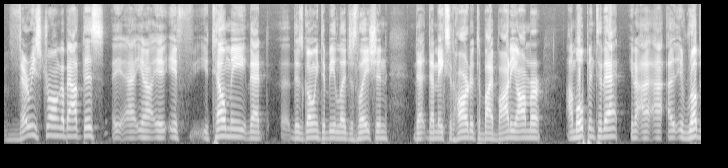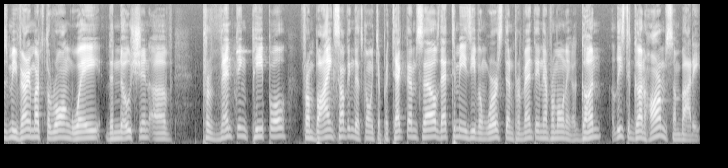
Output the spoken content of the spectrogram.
very strong about this. Uh, you know, if you tell me that there's going to be legislation that that makes it harder to buy body armor, I'm open to that. You know, I, I, it rubs me very much the wrong way the notion of preventing people from buying something that's going to protect themselves, that to me is even worse than preventing them from owning a gun. At least a gun harms somebody.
